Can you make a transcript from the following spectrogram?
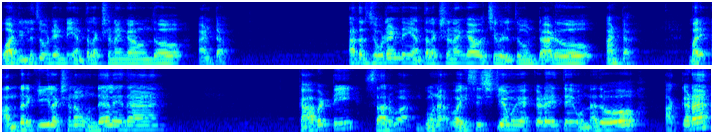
వాళ్ళ ఇల్లు చూడండి ఎంత లక్షణంగా ఉందో అంటాం. అతను చూడండి ఎంత లక్షణంగా వచ్చి వెళ్తూ ఉంటాడో అంటాం. మరి అందరికీ లక్షణం ఉందా లేదా? కాబట్టి సర్వ గుణ వైశిష్ట్యము ఎక్కడైతే ఉన్నదో అక్కడ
